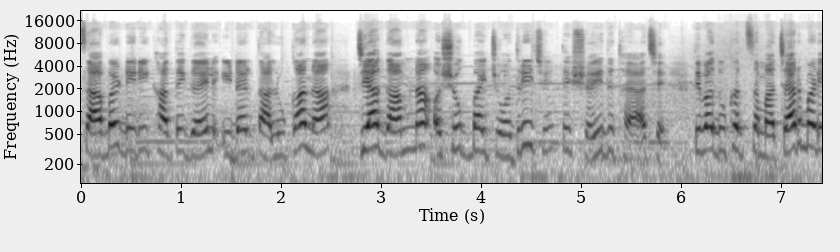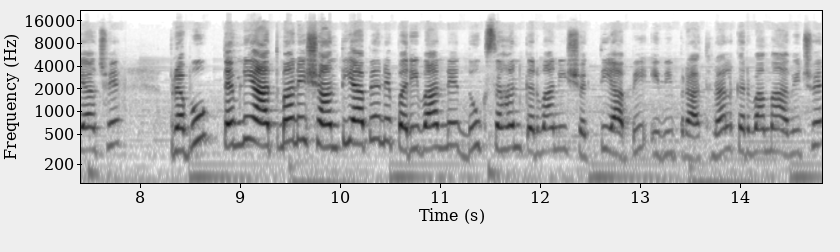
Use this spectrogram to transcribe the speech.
સાબર ડેરી ખાતે ગયેલ ઈડર તાલુકાના જે આ ગામના અશોકભાઈ ચૌધરી છે તે શહીદ થયા છે તેવા દુઃખદ સમાચાર મળ્યા છે. પ્રભુ, તેમની આત્માને શાંતિ આપે અને પરિવારને દુઃખ સહન કરવાની શક્તિ આપે એવી પ્રાર્થના કરવામાં આવી છે.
